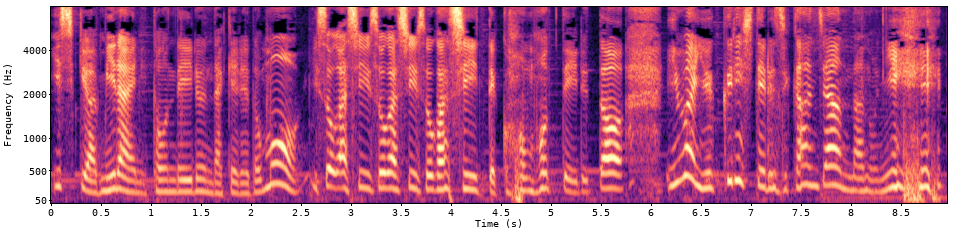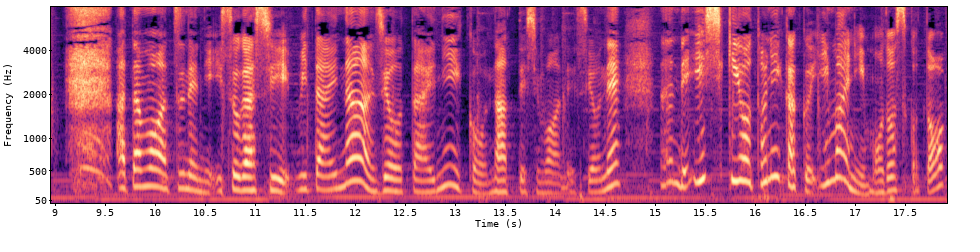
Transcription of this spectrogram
意識は未来に飛んでいるんだけれども忙しい忙しい忙しいってこう思っていると今ゆっくりしてる時間じゃんなのに 頭は常に忙しいみたいな状態にこうなってしまうんですよね。なんで意識をとにかく今に戻すこと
